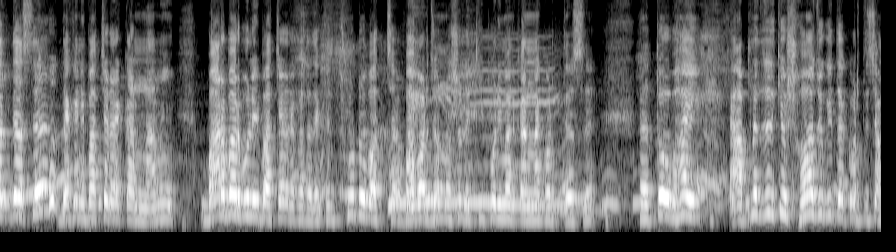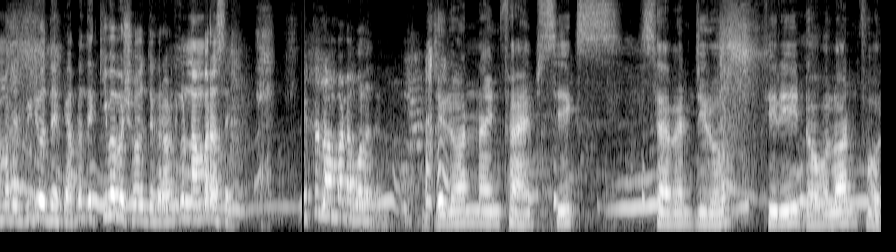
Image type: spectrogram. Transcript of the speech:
লাগতেছে। দেখেন বাচ্চাটার কান্না আমি বারবার বলি বাচ্চাটার কথা দেখেন ছোট বাচ্চা বাবার জন্য আসলে কি পরিমাণ কান্না করতেছে। তো ভাই আপনাদের যদি কেউ সহযোগিতা করতেছে আমাদের ভিডিও দেখে আপনাদের কীভাবে সহযোগিতা করে আপনাদের কোনো নাম্বার আছে? একটু নাম্বারটা বলে দেন। Zero one nine five six seven zero three double one four.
